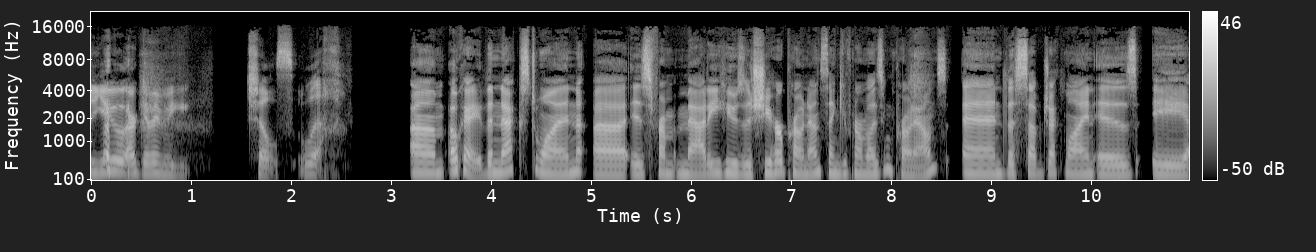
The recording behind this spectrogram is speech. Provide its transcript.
you are giving me chills. Ugh. Um, okay, the next one uh, is from Maddie, who uses she, her pronouns. Thank you for normalizing pronouns. And the subject line is a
